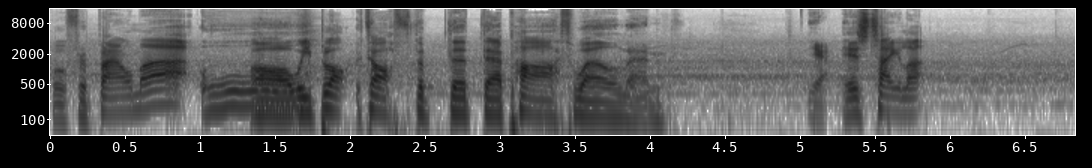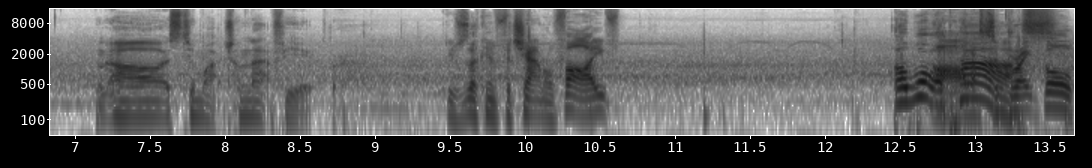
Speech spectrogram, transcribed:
Wilfred Bouma. Ooh. Oh, we blocked off the, the their path well then. Yeah, here's Taylor. Oh, it's too much on that for you. He was looking for Channel 5. Oh, what a Oh, pass! that's a great ball.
